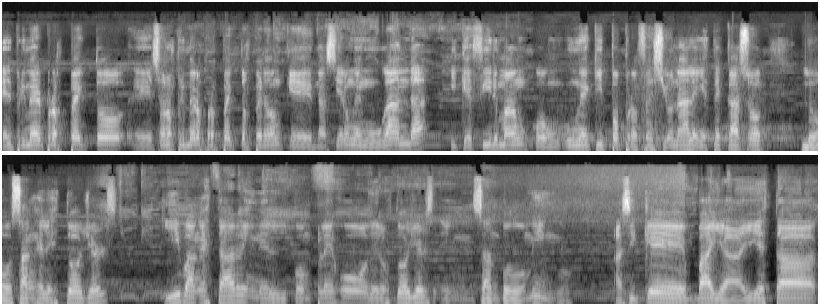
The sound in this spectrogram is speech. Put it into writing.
El primer prospecto, eh, son los primeros prospectos, perdón, que nacieron en Uganda y que firman con un equipo profesional, en este caso Los Ángeles Dodgers, y van a estar en el complejo de los Dodgers en Santo Domingo. Así que vaya, ahí está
